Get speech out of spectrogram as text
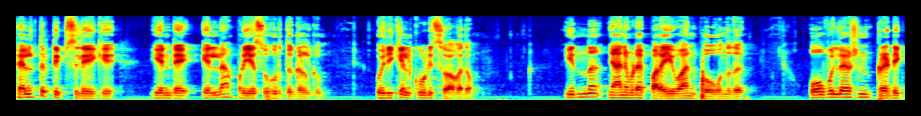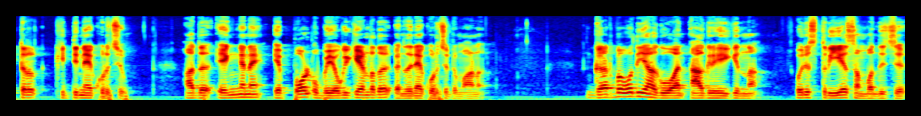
ഹെൽത്ത് ടിപ്സിലേക്ക് എന്റെ എല്ലാ പ്രിയ സുഹൃത്തുക്കൾക്കും ഒരിക്കൽ കൂടി സ്വാഗതം. ഇന്ന് ഞാനിവിടെ പറയുവാൻ പോകുന്നത് ഓവുലേഷൻ പ്രെഡിക്റ്റർ കിറ്റിനെക്കുറിച്ചും അത് എങ്ങനെ എപ്പോൾ ഉപയോഗിക്കേണ്ടത് എന്നതിനെക്കുറിച്ചിട്ടുമാണ്. ഗർഭവതിയാകുവാൻ ആഗ്രഹിക്കുന്ന ഒരു സ്ത്രീയെ സംബന്ധിച്ച്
